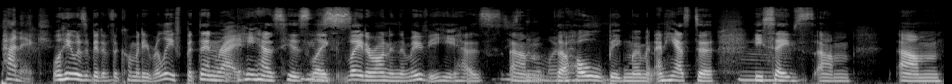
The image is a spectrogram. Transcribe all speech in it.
panic. Well, he was a bit of the comedy relief, but then Right. he has his like His- later on in the movie, he has um, the. Mm. whole big moment, and he has to he saves um, um,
